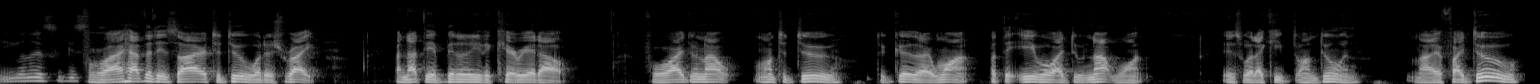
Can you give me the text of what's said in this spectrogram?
You know, it's, it's, For I have the desire to do what is right, but not the ability to carry it out. For I do not want to do the good that I want, but the evil I do not want is what I keep on doing. Now, if I do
